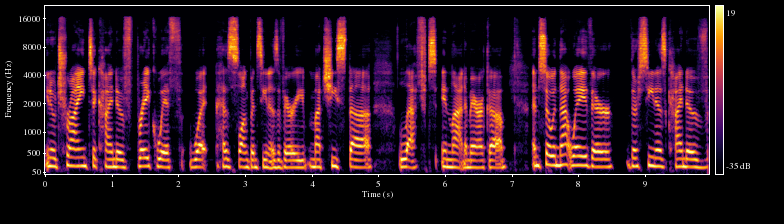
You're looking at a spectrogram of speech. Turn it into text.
you know, trying to kind of break with what has long been seen as a very machista left in Latin America. And so in that way, they're they're seen as kind of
